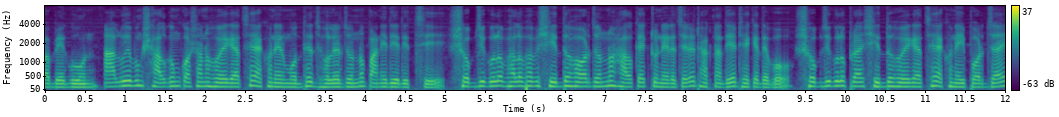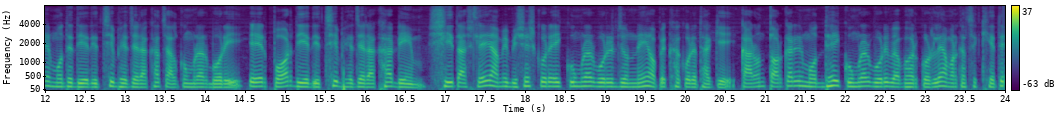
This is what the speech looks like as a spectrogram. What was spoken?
বা বেগুন। আলু এবং শালগম কষানো হয়ে গেছে, এখন এর মধ্যে ঝোলের জন্য পানি দিয়ে দিচ্ছি। সবজিগুলো ভালোভাবে সিদ্ধ হওয়ার জন্য হালকা একটু নেড়েচেড়ে ঢাকনা দিয়ে ঢেকে দেব। সবজিগুলো প্রায় সিদ্ধ হয়ে গেছে, এখন এই পর্যায়ে এর মধ্যে দিয়ে দিচ্ছি ভেজে রাখা চাল কুমড়ার বড়ি। এরপর দিয়ে দিচ্ছি ভেজে রাখা ডিম। শীত আসলেই আমি বিশেষ করে এই কুমড়ার বড়ির জন্যই অপেক্ষা করে থাকি। কারণ তরকারির মধ্যেই কুমড়ার বড়ি ব্যবহার করলে আমার কাছে খেতে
